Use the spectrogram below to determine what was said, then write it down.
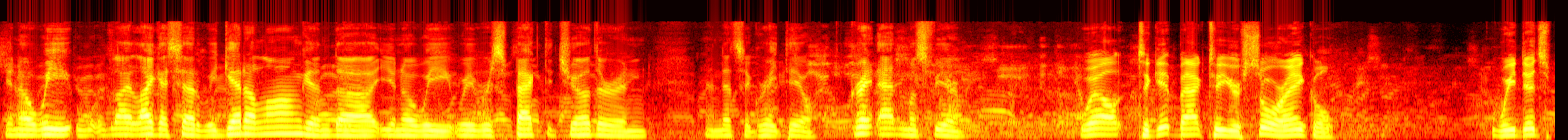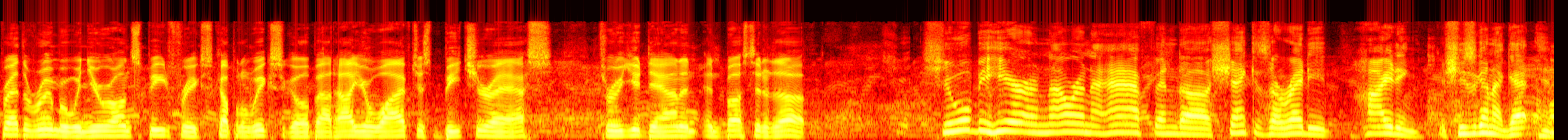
You know, we like, like I said, we get along and uh, you know we, we respect each other and and that's a great deal. Great atmosphere. Well, to get back to your sore ankle, we did spread the rumor when you were on Speed Freaks a couple of weeks ago about how your wife just beat your ass, threw you down, and, and busted it up. She will be here in an hour and a half, and uh, Shank is already hiding. She's gonna get him.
